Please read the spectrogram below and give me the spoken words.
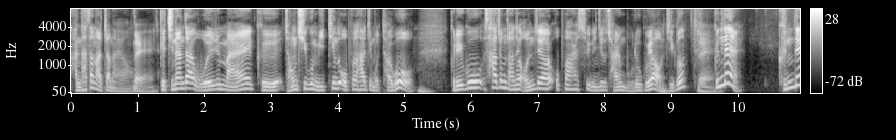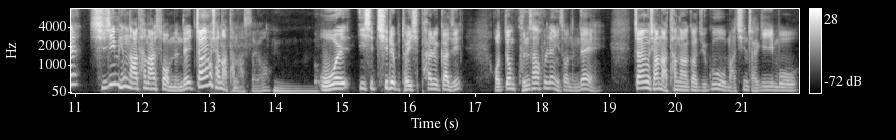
안 나타났잖아요. 네. 그 지난달 5일 말 그 정치국 미팅도 오픈하지 못하고 음. 그리고 사정 전에 언제 오픈할 수 있는지도 잘 모르고요. 음. 지금. 네. 근데 근데 시진핑 나타날 수 없는데 짜양샤 나타났어요. 음. 5월 27일부터 28일까지 어떤 군사 훈련이 있었는데 짜양샤 나타나 가지고 마침 자기 뭐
